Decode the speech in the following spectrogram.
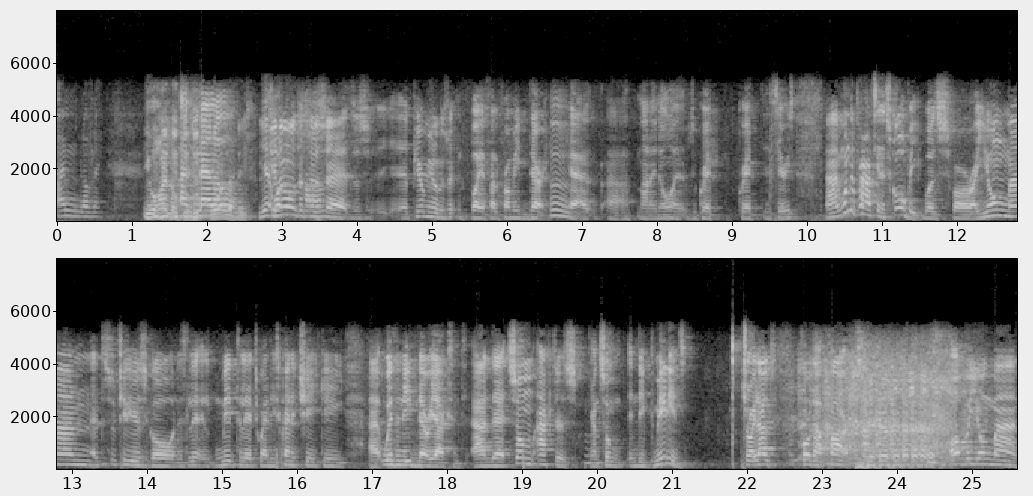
I'm lovely. You are lovely. And You're mellow lovely. and- Yeah, Do you know that there's, uh, there's uh, Pure Mule was written by a fella from Edenderry, yeah, a, a man I know. It was a great, great uh, series. And one of the parts in it, Scobie, was for a young man. Uh, this was a few years ago, in his little, mid to late twenties, kind of cheeky, uh, with an Edenderry accent. And uh, some actors and some indeed comedians tried out for that part of a young man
